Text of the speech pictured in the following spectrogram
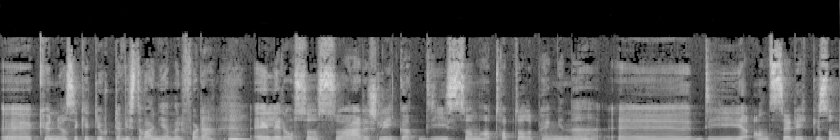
eh, kunne jo sikkert gjort det hvis det var en hjemmel for det. Eller også så er det slik at de som har tapt alle pengene, eh, de anser det ikke som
